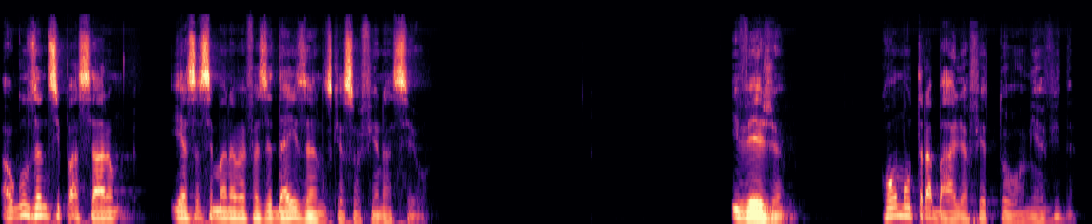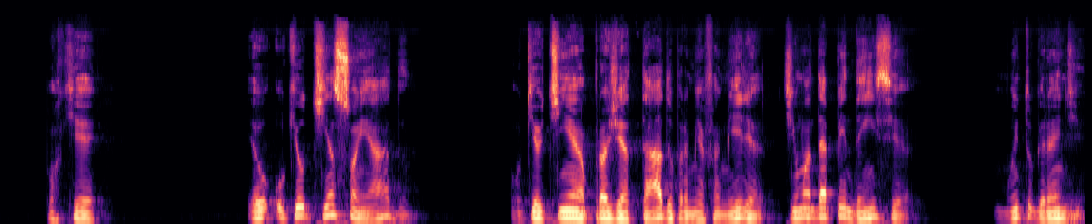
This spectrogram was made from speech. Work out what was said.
Alguns anos se passaram e essa semana vai fazer 10 anos que a Sofia nasceu. E veja como o trabalho afetou a minha vida. Porque eu, o que eu tinha sonhado, o que eu tinha projetado para minha família, tinha uma dependência muito grande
